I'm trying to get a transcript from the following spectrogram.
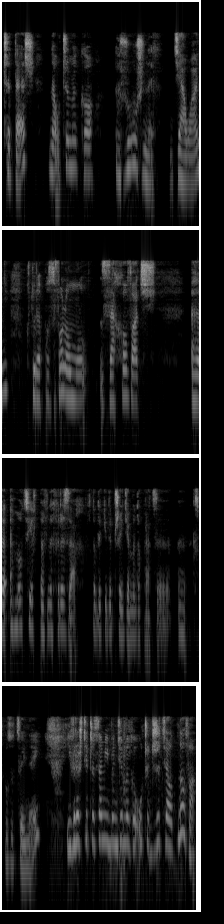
czy też nauczymy go różnych działań, które pozwolą mu zachować e, emocje w pewnych ryzach wtedy, kiedy przejdziemy do pracy e, ekspozycyjnej. I wreszcie czasami będziemy go uczyć życia od nowa,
